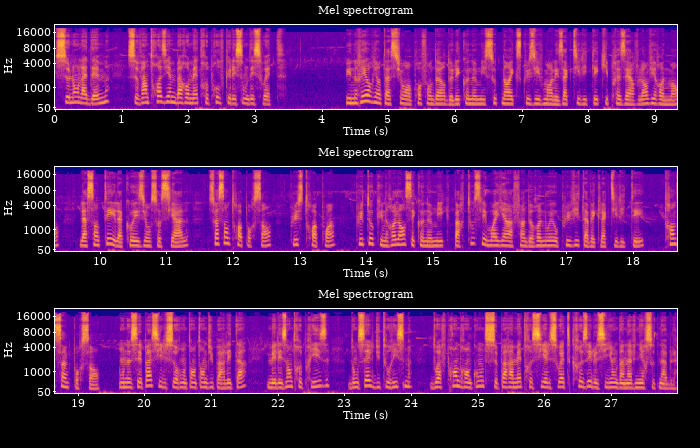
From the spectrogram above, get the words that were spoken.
Selon l'ADEME, ce 23e baromètre prouve que les sondés souhaitent une réorientation en profondeur de l'économie soutenant exclusivement les activités qui préservent l'environnement, la santé et la cohésion sociale, 63%, plus 3 points, plutôt qu'une relance économique par tous les moyens afin de renouer au plus vite avec l'activité, 35%. On ne sait pas s'ils seront entendus par l'État, mais les entreprises, dont celle du tourisme, doivent prendre en compte ce paramètre si elles souhaitent creuser le sillon d'un avenir soutenable.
